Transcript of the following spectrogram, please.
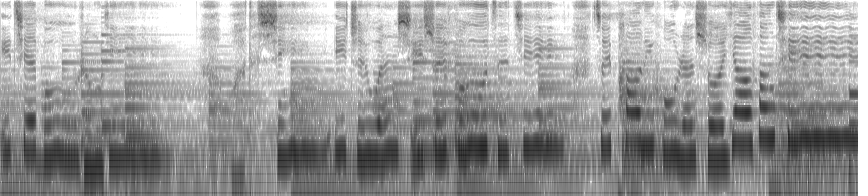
一切不容易我的心一直温习说服自己最怕你忽然说要放弃。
